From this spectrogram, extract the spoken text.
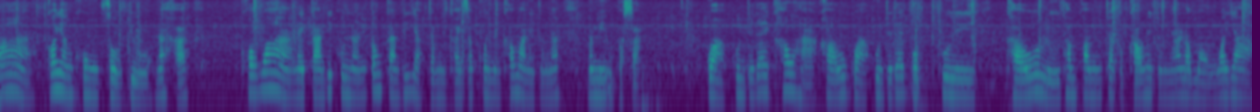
ว่าก็ยังคงโสดอยู่นะคะ เพราะว่าในการที่คุณนั้นต้องการที่อยากจะมีใครสักคนหนึ่งเข้ามาในตรงนั้นมันมีอุปสรรค กว่าคุณจะได้เข้าหาเขากว่าคุณจะได้พบคุยเขาหรือทำความรู้จักกับเขาในตรงนี้เรามองว่ายาก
